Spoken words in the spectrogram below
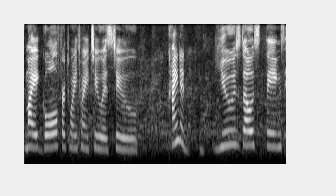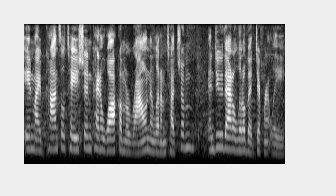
my goal for 2022 is to kind of use those things in my consultation, kind of walk them around and let them touch them, and do that a little bit differently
